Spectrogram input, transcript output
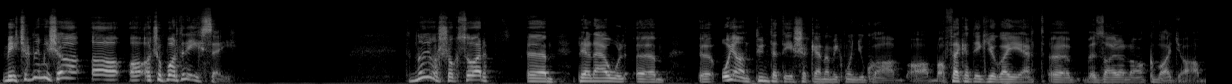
még csak nem is a, a, a, a csoport részei. Tehát nagyon sokszor ö, például ö, ö, olyan tüntetéseken, amik mondjuk a, a, a feketék jogaiért ö, zajlanak, vagy a,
